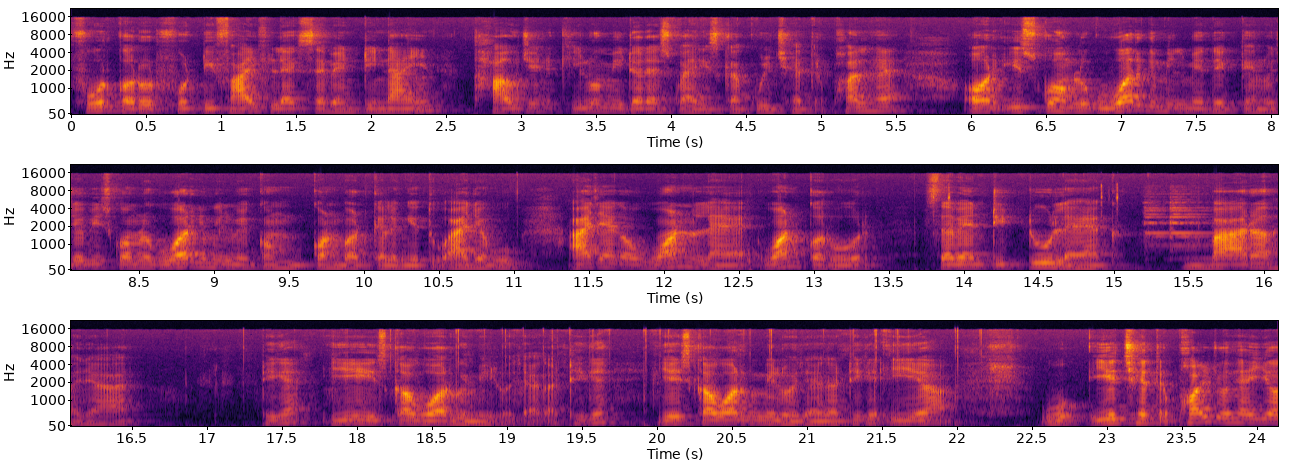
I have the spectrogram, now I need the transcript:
four crore forty five lakh seventy nine thousand kilometre square इसका कुल क्षेत्रफल है। और इसको हम लोग वर्ग मिल में देखते हैं जब इसको हम लोग वर्ग मिल में कम कन्वर्ट करेंगे तो आ जाएगा आ जाएगा one lakh one crore seventy two lakh बारह हज़ार, ठीक है? ये इसका वर्ग मिल हो जाएगा, ठीक है? ये इसका वर्ग मिल हो जाएगा, ठीक है? यह वो, ये क्षेत्रफल जो है यह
